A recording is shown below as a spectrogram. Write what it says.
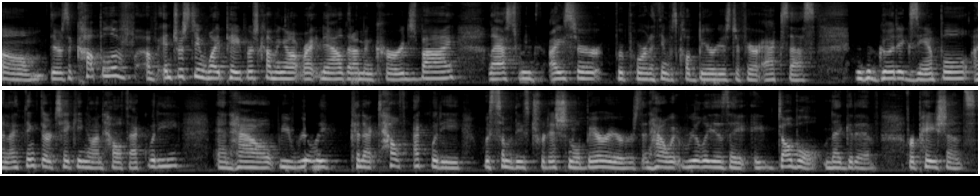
um, there's a couple of, of interesting white papers coming out right now that I'm encouraged by. Last week's ICER report, I think was called Barriers to Fair Access, is a good example. And I think they're taking on health equity and how we really connect health equity with some of these traditional barriers and how it really is a, a double negative for patients,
